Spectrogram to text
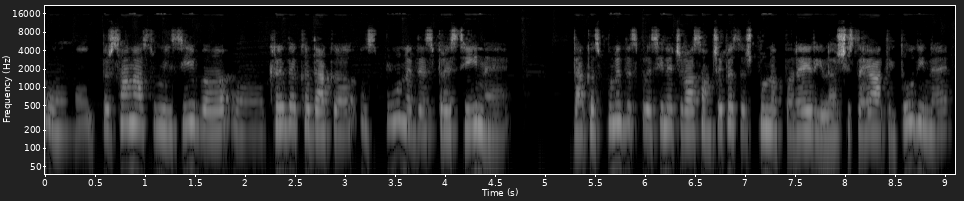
uh, persoana submisivă crede că dacă spune despre sine dacă spune despre sine ceva sau începe să-și pună părerile și să ia atitudine,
